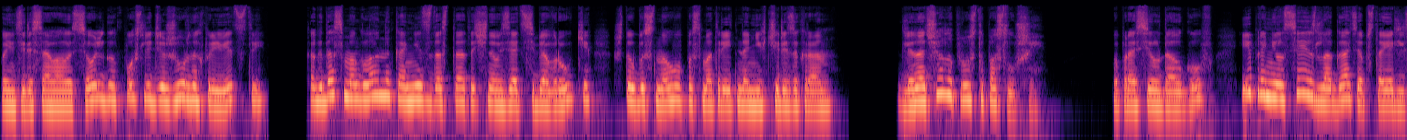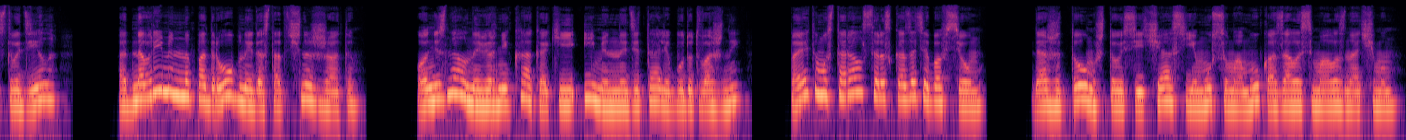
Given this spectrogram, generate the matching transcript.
Поинтересовалась Ольга после дежурных приветствий, когда смогла наконец достаточно взять себя в руки, чтобы снова посмотреть на них через экран. «Для начала просто послушай», — попросил Долгов и принялся излагать обстоятельства дела, одновременно подробно и достаточно сжато. Он не знал наверняка, какие именно детали будут важны, поэтому старался рассказать обо всем, даже том, что сейчас ему самому казалось малозначимым.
